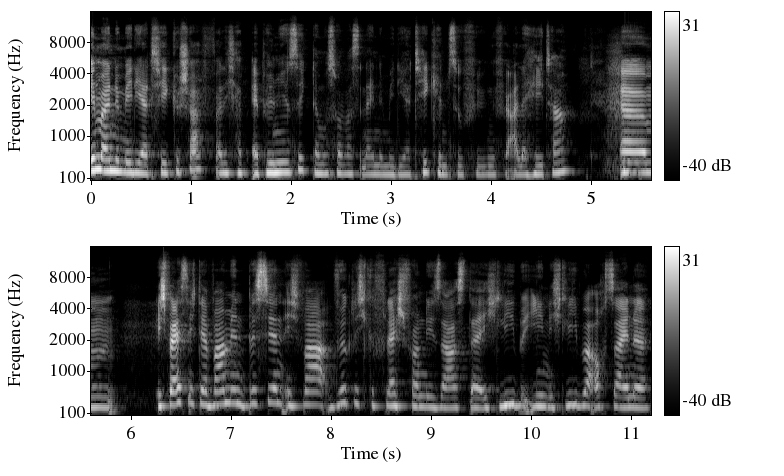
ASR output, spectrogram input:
in meine Mediathek geschafft, weil ich habe Apple Music, da muss man was in eine Mediathek hinzufügen für alle Hater. ähm, ich weiß nicht, der war mir ein bisschen, ich war wirklich geflasht von Disaster. Ich liebe ihn, ich liebe auch seine,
